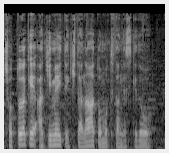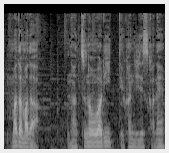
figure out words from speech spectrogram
ちょっとだけ秋めいてきたなと思ってたんですけどまだまだ夏の終わりっていう感じですかね。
